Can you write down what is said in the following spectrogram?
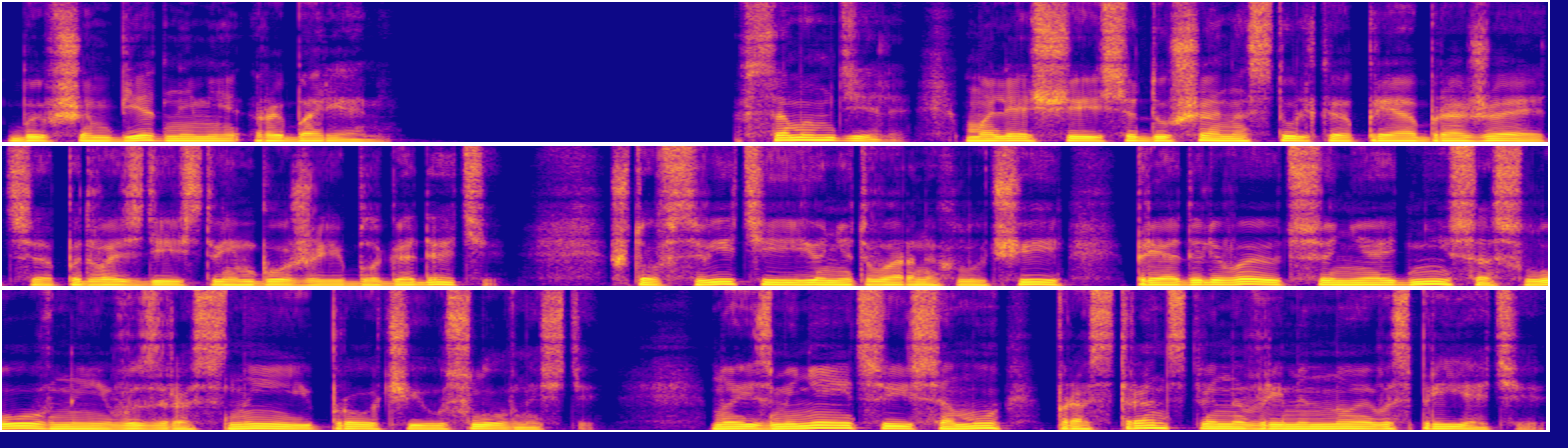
бывшим бедными рыбарями. В самом деле, молящаяся душа настолько преображается под воздействием Божией благодати, что в свете ее нетварных лучей преодолеваются не одни сословные, возрастные и прочие условности, но изменяется и само пространственно-временное восприятие.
